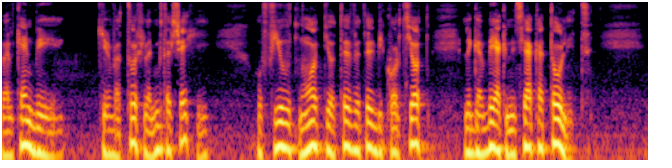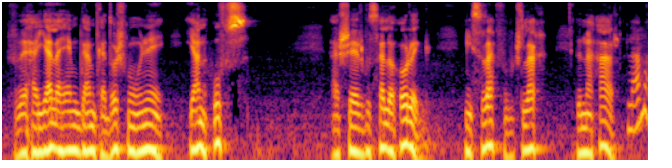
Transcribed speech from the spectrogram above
ועל כן בקרבתו של המיעוט הצ'כי הופיעו תנועות יותר ויותר ביקורתיות לגבי הכנסייה הקתולית. והיה להם גם קדוש ממונה, יאן הופס, אשר הוצא להורג, נשרף והושלך לנהר. למה?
